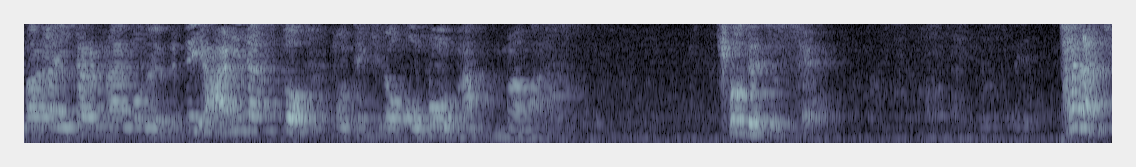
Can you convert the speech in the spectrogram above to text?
まだ至らないものででやりだすともう敵の思うがままです。拒絶せよ直ち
